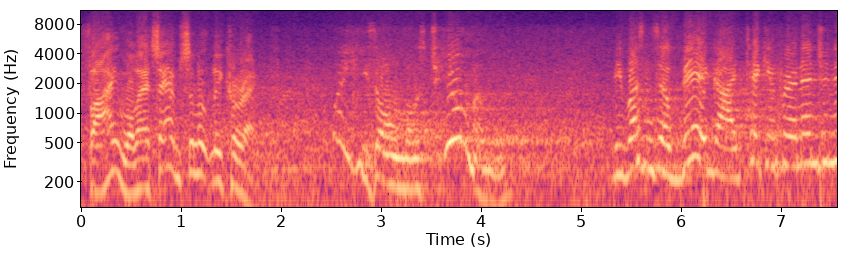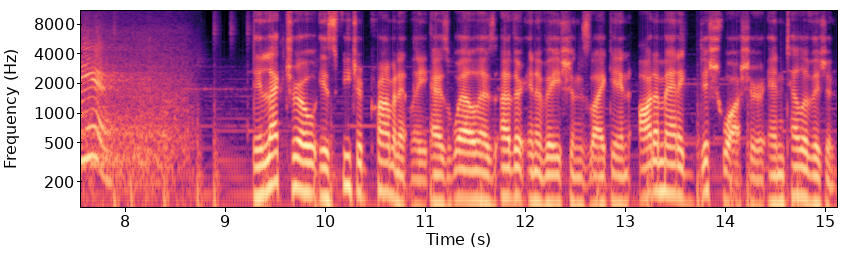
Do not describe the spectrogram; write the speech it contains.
Five? Well, that's absolutely correct. Why, he's almost human. If he wasn't so big, I'd take him for an engineer. Elektro is featured prominently as well as other innovations like an automatic dishwasher and television,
